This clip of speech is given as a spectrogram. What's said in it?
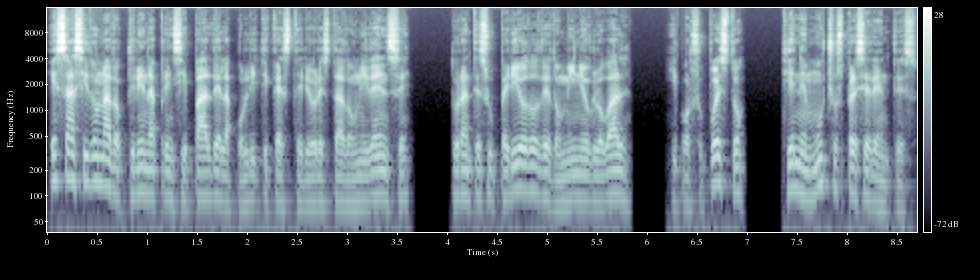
Esa ha sido una doctrina principal de la política exterior estadounidense durante su periodo de dominio global, y por supuesto, tiene muchos precedentes.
